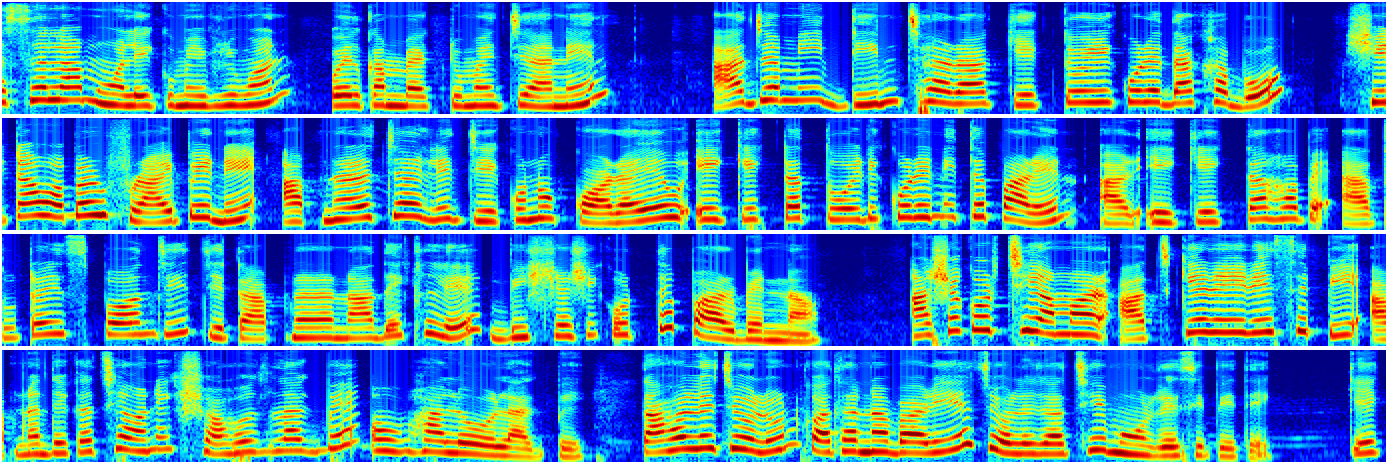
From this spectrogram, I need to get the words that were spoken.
আসসালামু আলাইকুম everyone, welcome back to my channel. আজ আমি ডিম ছাড়া কেক তৈরি করে দেখাবো। সেটাও আবার ফ্রাই প্যানে। আপনারা চাইলে যে কোনো কড়াইয়েও এই কেকটা তৈরি করে নিতে পারেন। আর এই কেকটা হবে এতটাই স্পঞ্জি যেটা আপনারা না দেখলে বিশ্বাসই করতে পারবেন না। আশা করছি আমার আজকের এই রেসিপি আপনাদের কাছে অনেক সহজ লাগবে ও ভালোও লাগবে। তাহলে চলুন কথা না বাড়িয়ে চলে যাচ্ছি মূল রেসিপিতে। কেক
